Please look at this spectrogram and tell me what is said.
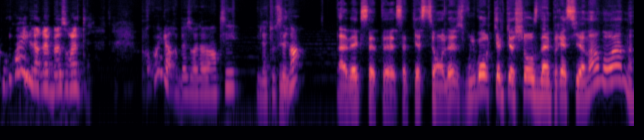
Pourquoi il aurait besoin de... Pourquoi il aurait besoin d'un dentier? Il a tous ses dents? Avec cette, euh, cette question-là, je voulais voir quelque chose d'impressionnant, Mohan.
